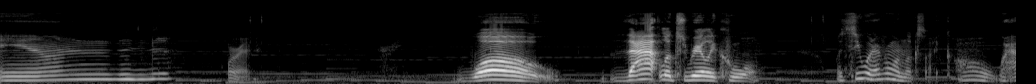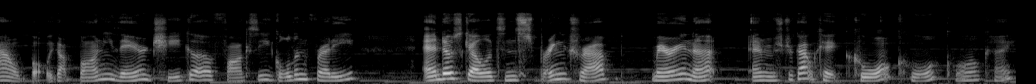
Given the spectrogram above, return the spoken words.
And... We're in. Whoa! That looks really cool. Let's see what everyone looks like. Oh, wow. But we got Bonnie there, Chica, Foxy, Golden Freddy, Endoskeleton, Springtrap, Marionette, and Mr. Cupcake. Cool, cool, cool, okay.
